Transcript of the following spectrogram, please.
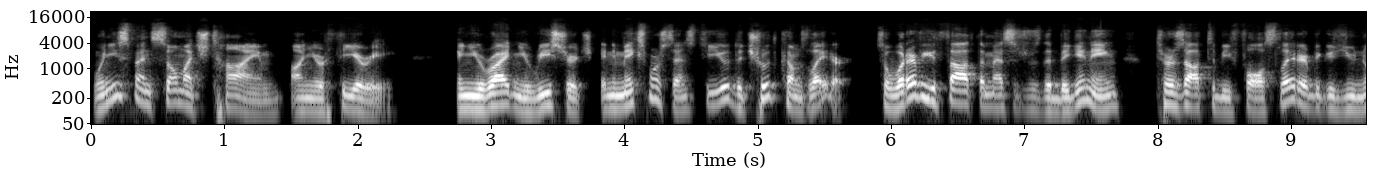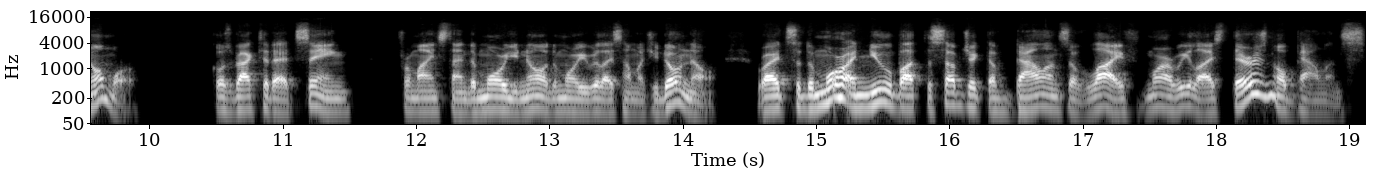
When you spend so much time on your theory and you write and you research and it makes more sense to you, the truth comes later. So whatever you thought the message was the beginning turns out to be false later because you know more. Goes back to that saying from Einstein, the more you know, the more you realize how much you don't know. Right. So the more I knew about the subject of balance of life, the more I realized there is no balance.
